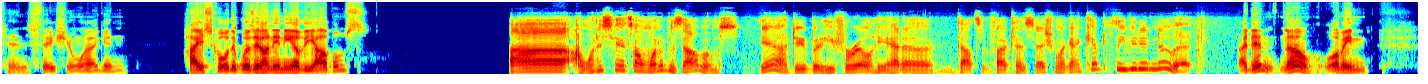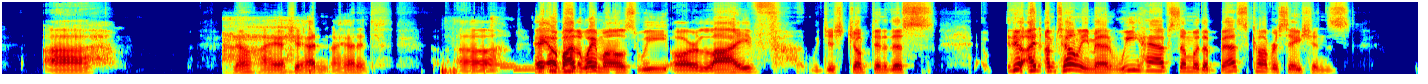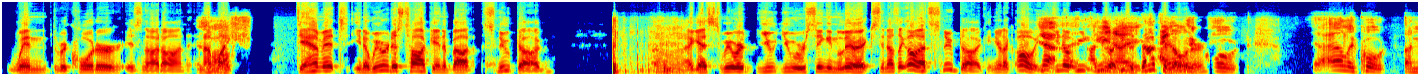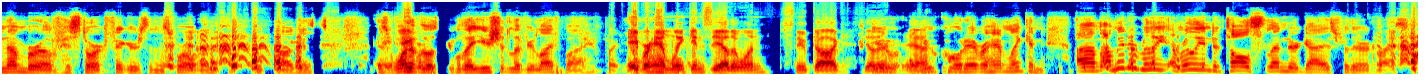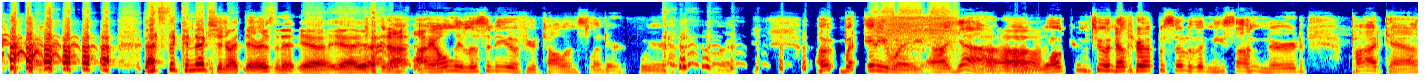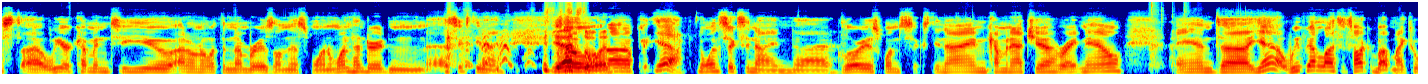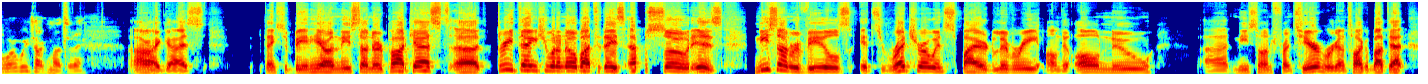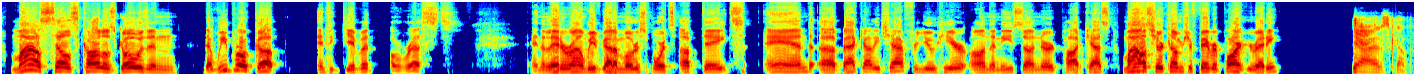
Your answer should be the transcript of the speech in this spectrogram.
510 station wagon high school. Was it on any of the albums? Uh, I want to say it's on one of his albums. Yeah, dude, but he for real, he had a Datsun 510 station wagon. I can't believe you didn't know that. I didn't. No. Well, I mean, uh, no, I actually hadn't. I hadn't. Uh, hey, oh, by the way, Miles, we are live. We just jumped into this. I, I'm telling you, man, we have some of the best conversations when the recorder is not on, and It's I'm like, damn it! You know, we were just talking about Snoop Dogg. Mm. I guess we were you you were singing lyrics, and I was like, oh, that's Snoop Dogg, and you're like, oh, Yeah, you know, he, I he- mean, he's a I, Datsun I only owner. quote, yeah, I only quote a number of historic figures in this world, and Snoop Dogg is, is one of those people that you should live your life by. But yeah, Abraham Lincoln's the other one. Snoop Dogg, the I other. do, I Yeah. do quote Abraham Lincoln. Um, I'm into really, I'm really into tall, slender guys for their advice. That's the connection right there, isn't it? Yeah, yeah, yeah. You know, I only listen to you if you're tall and slender. Weird. All right. Uh, but anyway, uh, yeah. Uh, Ah. welcome to another episode of the Nissan Nerd Podcast. Uh, we are coming to you. I don't know what the number is on this one. 169. yeah, that's the one. Uh, yeah, 169. Uh, glorious 169 coming at you right now. And uh, yeah, we've got a lot to talk about, Mike. What are we talking about today? All right, guys. Thanks for being here on the Nissan Nerd Podcast. Uh, three things you want to know about today's episode is Nissan reveals its retro-inspired livery on the all-new uh, Nissan Frontier. We're going to talk about that. Miles tells Carlos Ghosn that we broke up and to give it a rest. And then later on, we've got a motorsports update and a back alley chat for you here on the Nissan Nerd Podcast. Miles, here comes your favorite part. You ready? Yeah, let's go.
